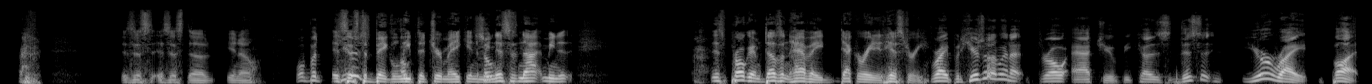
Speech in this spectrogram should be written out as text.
is this is this the you know well, but is this the big leap that you're making? I so- mean, this is not. I mean, it, this program doesn't have a decorated history. Right, but here's what I'm going to throw at you because this is you're right, but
